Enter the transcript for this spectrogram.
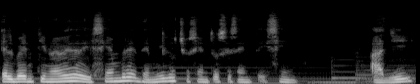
el 29 de diciembre de 1865. Allí,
